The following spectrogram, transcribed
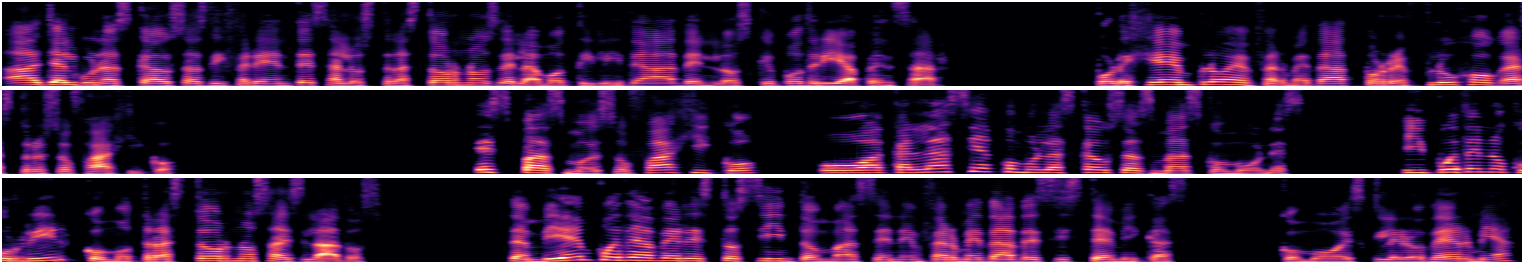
Hay algunas causas diferentes a los trastornos de la motilidad en los que podría pensar. Por ejemplo, enfermedad por reflujo gastroesofágico, espasmo esofágico o acalasia como las causas más comunes, y pueden ocurrir como trastornos aislados. También puede haber estos síntomas en enfermedades sistémicas, como esclerodermia,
